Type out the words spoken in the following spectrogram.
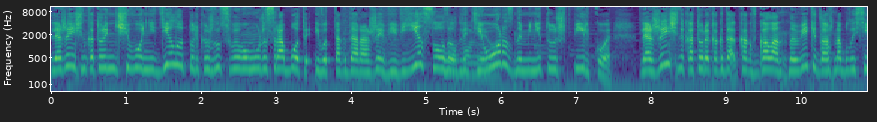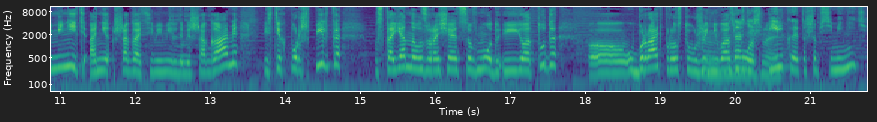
для женщин, которые ничего не делают, только ждут своего мужа с работы. И вот тогда Роже Вивье создал О, для помню. Диора знаменитую шпильку. Для женщины, которая, когда, как в галантном веке, должна была семенить, а не шагать семимильными шагами. И с тех пор шпилька постоянно возвращается в моду. И ее оттуда э, убрать просто уже М, невозможно. Подожди, шпилька это чтобы семенить?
